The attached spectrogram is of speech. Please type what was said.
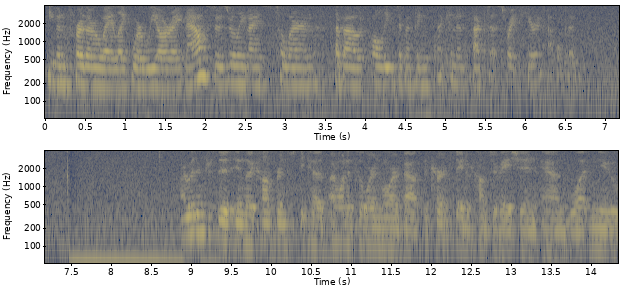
even further away like where we are right now. So it was really nice to learn about all these different things that can affect us right here in Appleton. I was interested in the conference because I wanted to learn more about the current state of conservation and what new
